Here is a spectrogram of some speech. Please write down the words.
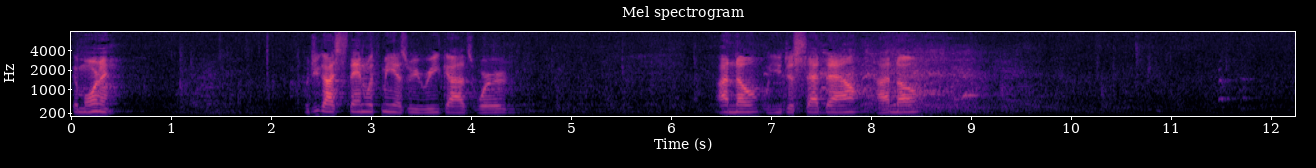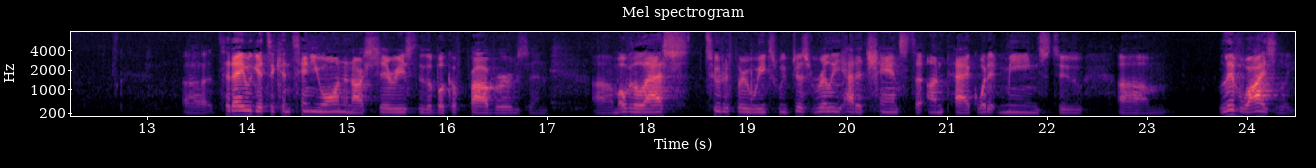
Good morning. Would you guys stand with me as we read God's word? I know you just sat down. I know. Uh, today we get to continue on in our series through the book of Proverbs. And um, over the last two to three weeks, we've just really had a chance to unpack what it means to um, live wisely.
